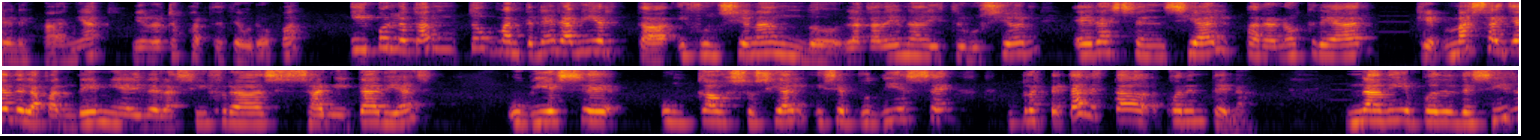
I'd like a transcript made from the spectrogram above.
en España y en otras partes de Europa. Y por lo tanto, mantener abierta y funcionando la cadena de distribución era esencial para no crear que más allá de la pandemia y de las cifras sanitarias, hubiese un caos social y se pudiese respetar esta cuarentena. Nadie puede decir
